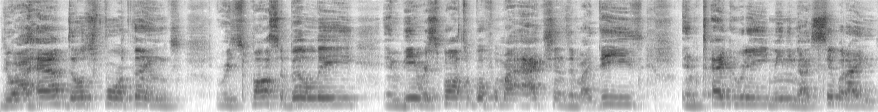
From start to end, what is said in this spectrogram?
Do I have those four things responsibility and being responsible for my actions and my deeds, integrity, meaning I say what I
